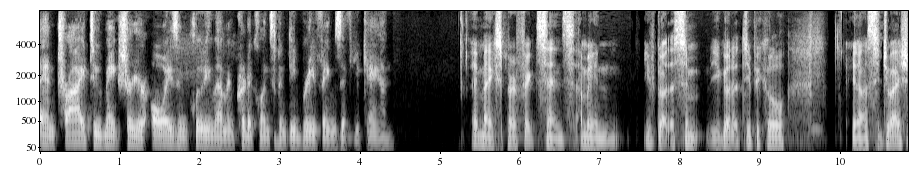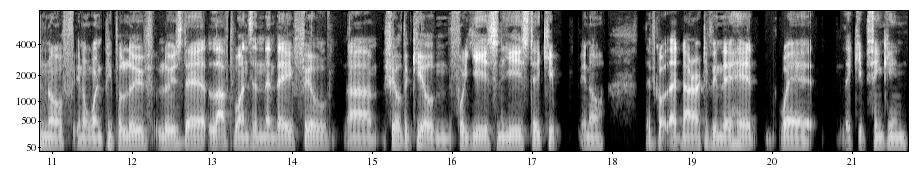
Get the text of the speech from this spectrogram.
and try to make sure you're always including them in critical incident debriefings if you can. It makes perfect sense. I mean, you've got a sim, you've got a typical you know situation of you know when people lose lose their loved ones and then they feel um, feel the guilt and for years and years they keep you know they've got that narrative in their head where they keep thinking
